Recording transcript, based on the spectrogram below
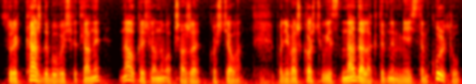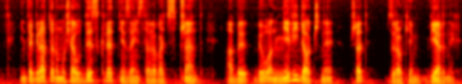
z których każdy był wyświetlany na określonym obszarze kościoła. Ponieważ kościół jest nadal aktywnym miejscem kultu, integrator musiał dyskretnie zainstalować sprzęt, aby był on niewidoczny przed wzrokiem wiernych.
